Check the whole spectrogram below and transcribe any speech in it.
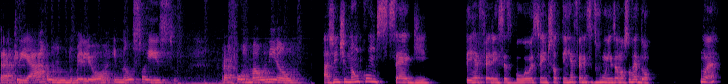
para criar um mundo melhor e não só isso, para formar união. A gente não consegue ter referências boas se a gente só tem referências ruins ao nosso redor, não é?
